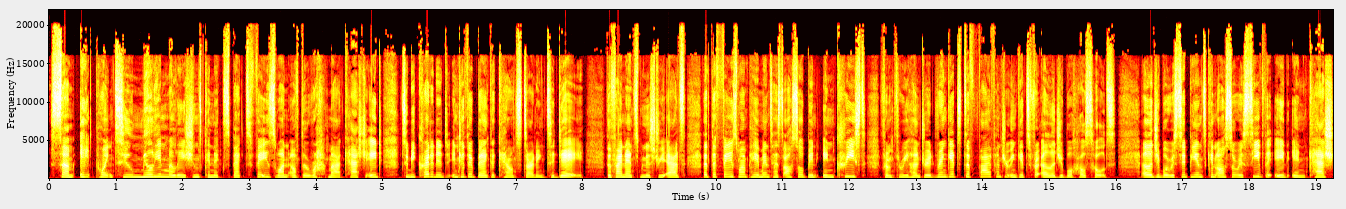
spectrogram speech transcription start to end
Some 8.2 million Malaysians can expect phase one of the Rahmah cash aid to be credited into their bank accounts starting today. The finance ministry adds that the phase one payment has also been increased from 300 ringgits to 500 ringgits for eligible households. Eligible recipients can also receive the aid in cash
